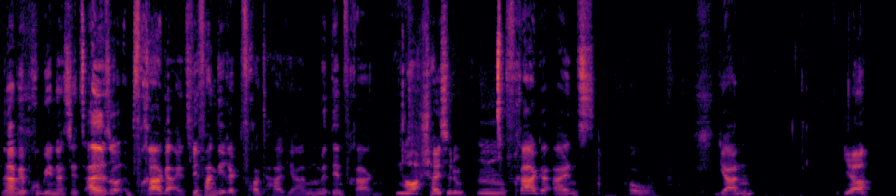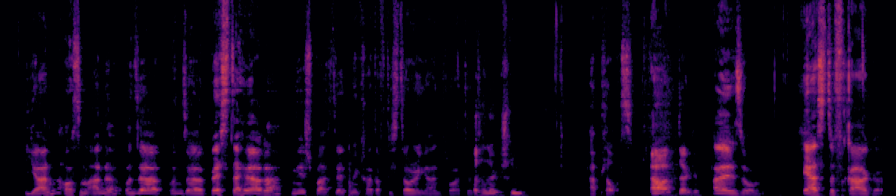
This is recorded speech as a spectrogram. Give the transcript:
Na, wir probieren das jetzt. Also, Frage 1. Wir fangen direkt frontal hier an mit den Fragen. Oh, scheiße, du. Mm, Frage 1. Oh. Jan, Ja. Jan aus dem Anne, unser, unser bester Hörer. Nee, Spaß, der hat mir gerade auf die Story geantwortet. Was hat er geschrieben? Applaus. Ah, danke. Also, erste Frage.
